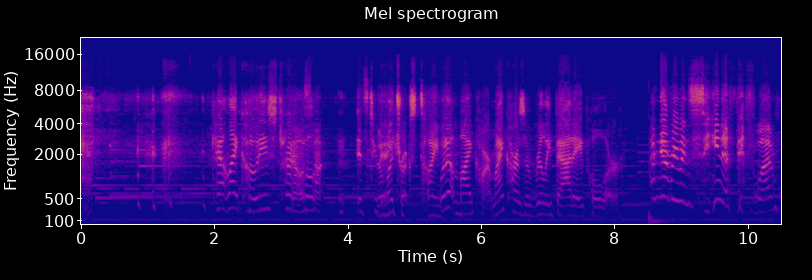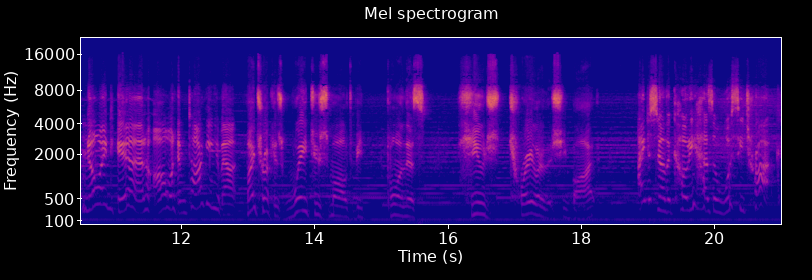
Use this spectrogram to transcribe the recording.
can't like Cody's truck. No, it's pull- not. It's too No, big. my truck's tiny. What about my car? My car's a really bad A polar. I've never even seen a fifth one. I have no idea at all what I'm talking about. My truck is way too small to be pulling this huge trailer that she bought. I just know that Cody has a wussy truck.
